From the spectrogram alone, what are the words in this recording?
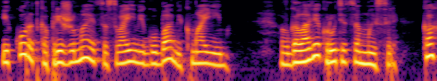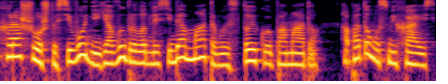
и коротко прижимается своими губами к моим. В голове крутится мысль. Как хорошо, что сегодня я выбрала для себя матовую стойкую помаду. А потом усмехаюсь.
